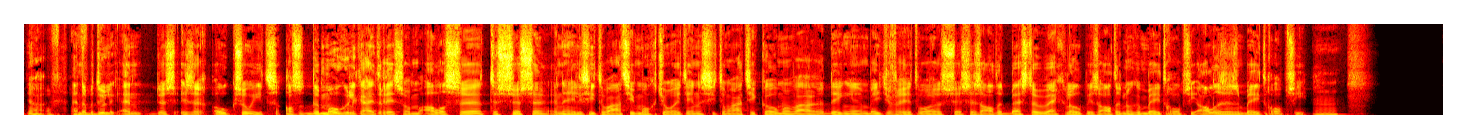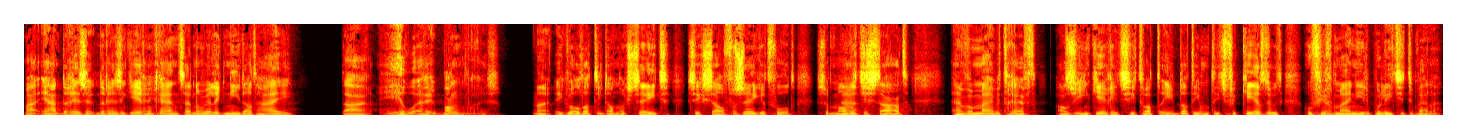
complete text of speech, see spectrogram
hè. Ja, Of, en dat bedoel ik. En dus is er ook zoiets. Als de mogelijkheid er is om alles eh, te sussen. Een hele situatie. Mocht je ooit in een situatie komen waar dingen een beetje verhit worden. Sussen is altijd het beste. Weglopen is altijd nog een betere optie. Alles is een betere optie. Mhm. Maar ja, er is, er is een keer een grens. En dan wil ik niet dat hij daar heel erg bang voor is. Nee. Ik wil dat hij dan nog steeds zichzelf verzekerd voelt. Zijn mannetje staat. En voor mij betreft, als hij een keer iets ziet wat, dat iemand iets verkeerds doet. Hoef je voor mij niet de politie te bellen.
